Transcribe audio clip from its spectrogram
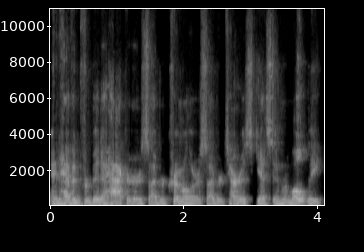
And heaven forbid a hacker or a cyber criminal or a cyber terrorist gets in remotely,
